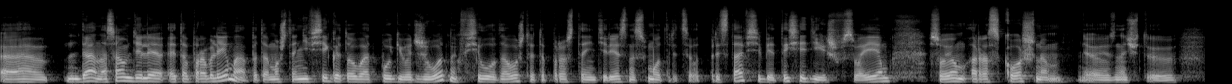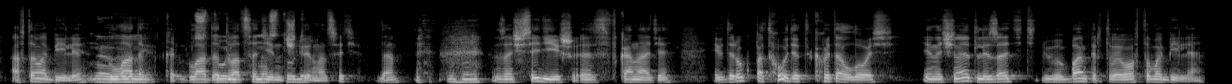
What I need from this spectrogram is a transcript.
Э, да, на самом деле это проблема, потому что не все готовы отпугивать животных в силу того, что это просто интересно смотрится. Вот представь себе, ты сидишь в своем, в своем роскошном, э, значит, э, автомобиле Лада, Лада 2114, да. Значит, сидишь в Канаде, и вдруг подходит какой-то лось и начинает лизать бампер твоего автомобиля.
